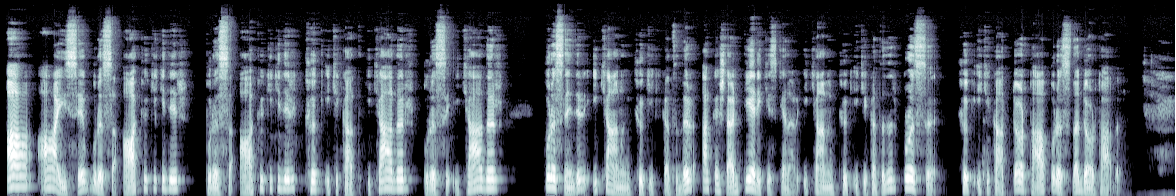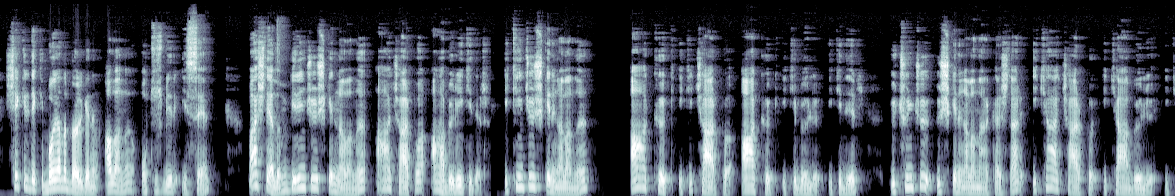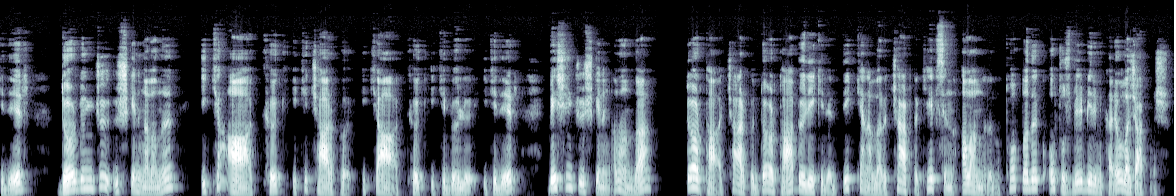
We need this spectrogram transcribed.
A, A ise burası A kök 2'dir. Burası A kök 2'dir. Kök 2 kat 2A'dır. Burası 2A'dır. Burası nedir? 2A'nın kök 2 katıdır. Arkadaşlar diğer ikizkenar 2A'nın kök 2 katıdır. Burası kök 2 kat 4A. Burası da 4A'dır. Şekildeki boyalı bölgenin alanı 31 ise başlayalım. Birinci üçgenin alanı a çarpı a bölü 2'dir. İkinci üçgenin alanı a kök 2 çarpı a kök 2 bölü 2'dir. Üçüncü üçgenin alanı arkadaşlar 2a çarpı 2a bölü 2'dir. Dördüncü üçgenin alanı 2a kök 2 çarpı 2a kök 2 bölü 2'dir. Beşinci üçgenin alanı da 4a çarpı 4a bölü 2'dir. Dik kenarları çarptık. Hepsinin alanlarını topladık. 31 birim kare olacakmış.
